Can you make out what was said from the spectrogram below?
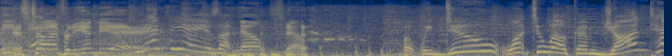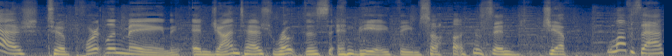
The It's N- time for the NBA. The NBA. NBA is on. No, no. But we do want to welcome John Tesh to Portland, Maine. And John Tesh wrote this NBA theme song, and Jeff loves that.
